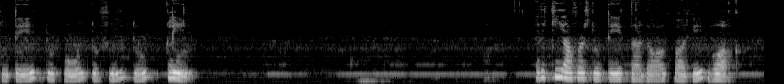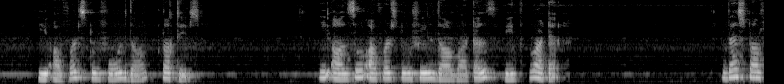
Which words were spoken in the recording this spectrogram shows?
to take, to fold, to fill, to clean. Ricky offers to take the dog for a walk. He offers to fold the clothes. He also offers to fill the bottles with water. Best of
